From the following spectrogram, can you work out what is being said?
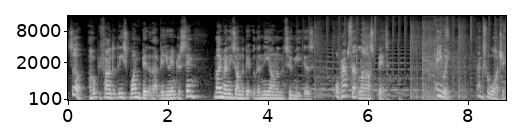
So, I hope you found at least one bit of that video interesting. My money's on the bit with the neon and the 2 meters, or perhaps that last bit. Anyway, thanks for watching.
